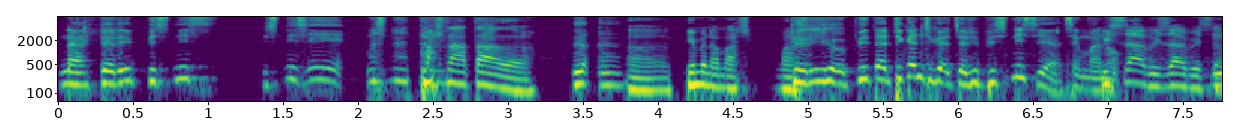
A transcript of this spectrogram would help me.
Nah dari bisnis bisnis eh Mas Nathan. Mas Nata tuh Heeh. eh, gimana Mas Mas Dari hobi tadi kan juga jadi bisnis ya, sing manuk. Bisa, bisa, bisa.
